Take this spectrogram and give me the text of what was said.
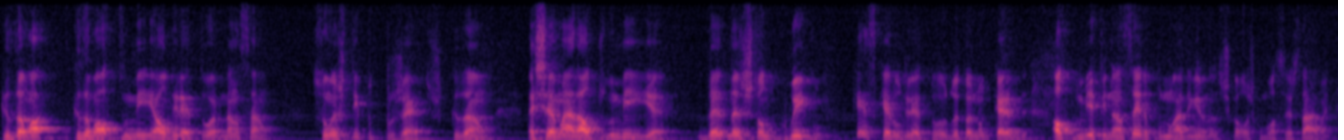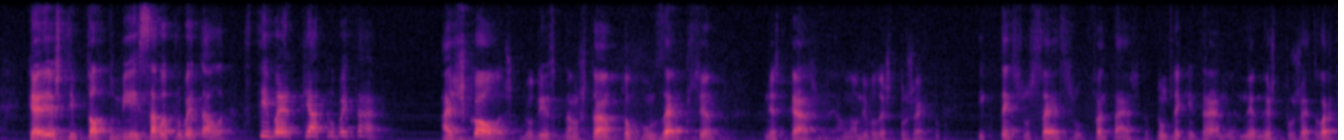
que dão, que dão autonomia ao diretor. Não são. São este tipo de projetos que dão a chamada autonomia na gestão do currículo, que é sequer o diretor. O diretor não quer autonomia financeira, porque não há dinheiro nas escolas, como vocês sabem. Quer este tipo de autonomia e sabe aproveitá-la. Se tiver que aproveitar. Há escolas, como eu disse, que não estão, estão com 0%, neste caso, ao nível deste projeto, e que têm sucesso fantástico. Não tem que entrar ne- neste projeto. Agora,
